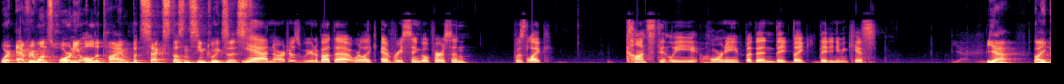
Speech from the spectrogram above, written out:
where everyone's horny all the time, but sex doesn't seem to exist. Yeah, Naruto's weird about that, where like every single person was like constantly horny, but then they like they didn't even kiss. Yeah, like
